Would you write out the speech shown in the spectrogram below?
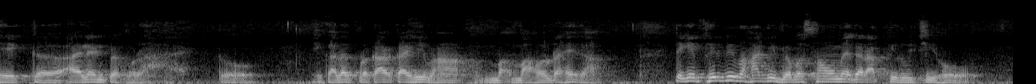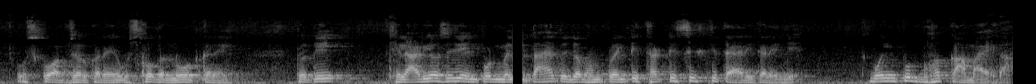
एक आइलैंड पे हो रहा है। तो एक अलग प्रकार का ही वहाँ माहौल रहेगा। लेकिन फिर भी वहाँ की व्यवस्थाओं में अगर आपकी रुचि हो, उसको ऑब्ज़र्व करें, उसको अगर नोट करें, क्योंकि तो खिलाड़ियों से जो इनपुट मिलता है तो जब हम 2036 की तैयारी करेंगे वो इनपुट बहुत काम आएगा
